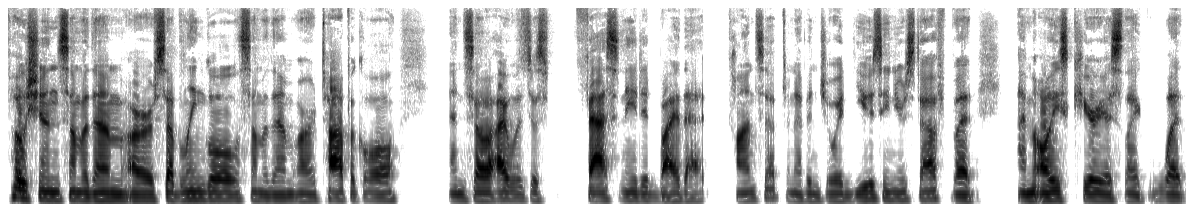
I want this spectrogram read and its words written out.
potions. Some of them are sublingual, some of them are topical, and so I was just fascinated by that concept, and I've enjoyed using your stuff. But I'm always curious, like what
